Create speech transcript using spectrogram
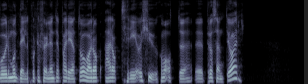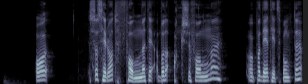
hvor modellporteføljen til Pareto opp, er opp 23,8% i år. Og så ser du at fondene til både aksjefondene og på det tidspunktet,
